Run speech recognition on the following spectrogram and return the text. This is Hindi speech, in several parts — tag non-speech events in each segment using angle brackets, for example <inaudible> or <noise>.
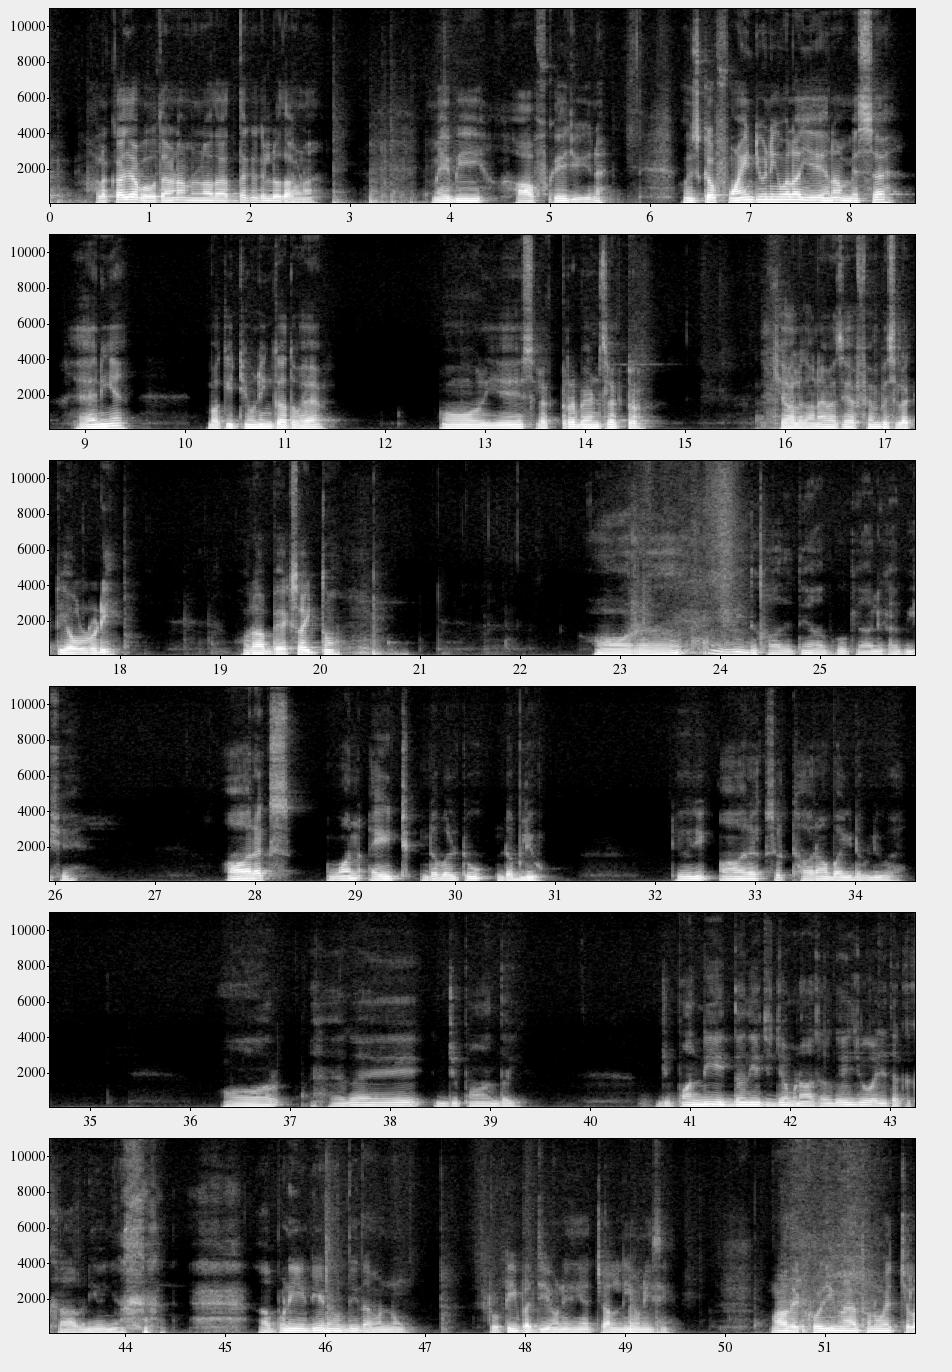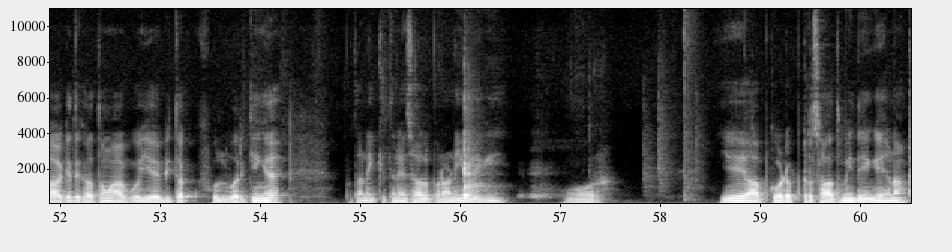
हल्का जा बहुत है ना मिलना था अद्धा किलो का होना मे बी हाफ़ के जी है ना? और इसका फाइन ट्यूनिंग वाला ये है ना मिस है है नहीं है। बाकी ट्यूनिंग का तो है। और ये सिलेक्टर बैंड सिलेक्टर क्या लगाना है वैसे एफएम पे सिलेक्ट किया ऑलरेडी और आप बैक साइड तो और ये भी दिखा देते हैं आपको क्या लिखा है पीछे R X one eight double two W ठीक है जी आर एक्स अठारह बाई डब्ल्यू है और हैगा ਇਹ ਜਾਪਾਨ ਦਾ ਹੀ ਜਾਪਾਨੀ ਇਦਾਂ ਦੀਆਂ ਚੀਜ਼ਾਂ ਬਣਾ ਸਕਦੇ ਜੋ ਅਜੇ ਤੱਕ ਖਰਾਬ ਨਹੀਂ ਹੋਈਆਂ ਆਪਣੀ ਇੰਡੀਅਨ ਹੁੰਦੀ ਤਾਂ ਹੁਣ ਨੂੰ ਟੁੱਟੀ ਭੱਜੀ ਹੋਣੀ ਸੀ ਜਾਂ ਚੱਲ ਨਹੀਂ ਹੋਣੀ ਸੀ हाँ देखो जी, मैं ये चला के दिखाता हूँ, आपको ये अभी तक फुल वर्किंग है। पता नहीं कितने साल पुरानी होगी और ये आपको अडप्टर साथ में ही देंगे, है ना?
